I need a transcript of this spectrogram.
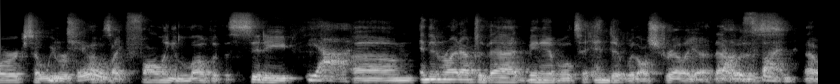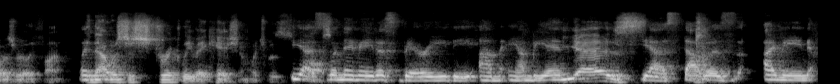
York, so we Me were. too. I was like falling in love with the city, Yeah. um, and then right after that, being able to end it with Australia. That, That was was, fun. That was really fun, When and that they- was just strictly vacation, which was Yes. awesome. When they made us bury the um Ambien. yes, Yes, that was. I mean,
